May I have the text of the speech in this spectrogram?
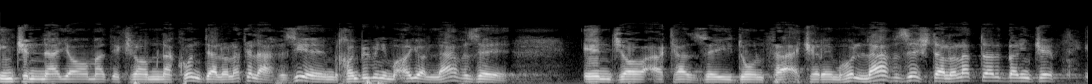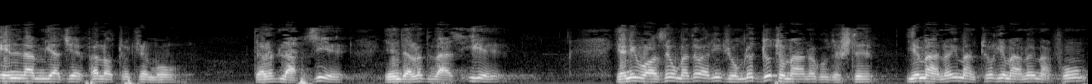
این که نیامد اکرام نکن دلالت لحظیه. می‌خوایم ببینیم آیا لفظ انجا اکز زیدون فاکرمه لفظش دلالت دارد بر اینکه این لم یجه فلا تکرمه. دلالت لفظیه یعنی دلالت وضعیه. یعنی واضح اومده بر این جمله دو تا معنا گذاشته. یه معنای منطوق یه معنای مفهوم.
